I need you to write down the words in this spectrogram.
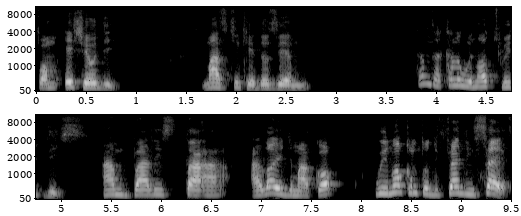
from HOD, Maz Chika Edoziem, Kanunta Kanu will not tweet this, and Barrister Aloy Ejimakor will not come to defend himself.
